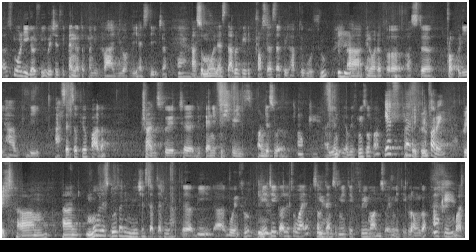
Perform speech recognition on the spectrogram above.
a small legal fee, which is dependent upon the value of the estate. uh. Uh, so more or less, that would be the process that we'll have to go through uh, in order for us to properly have the assets of your father transferred to the beneficiaries on this will. Okay. Are you with me so far? Yes, yes, Okay, great. I'm following. Great. Um, and more or less, those are the major steps that we'll have to be uh, going through. It may take a little while. Sometimes it may take three months, or it may take longer. Okay. But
